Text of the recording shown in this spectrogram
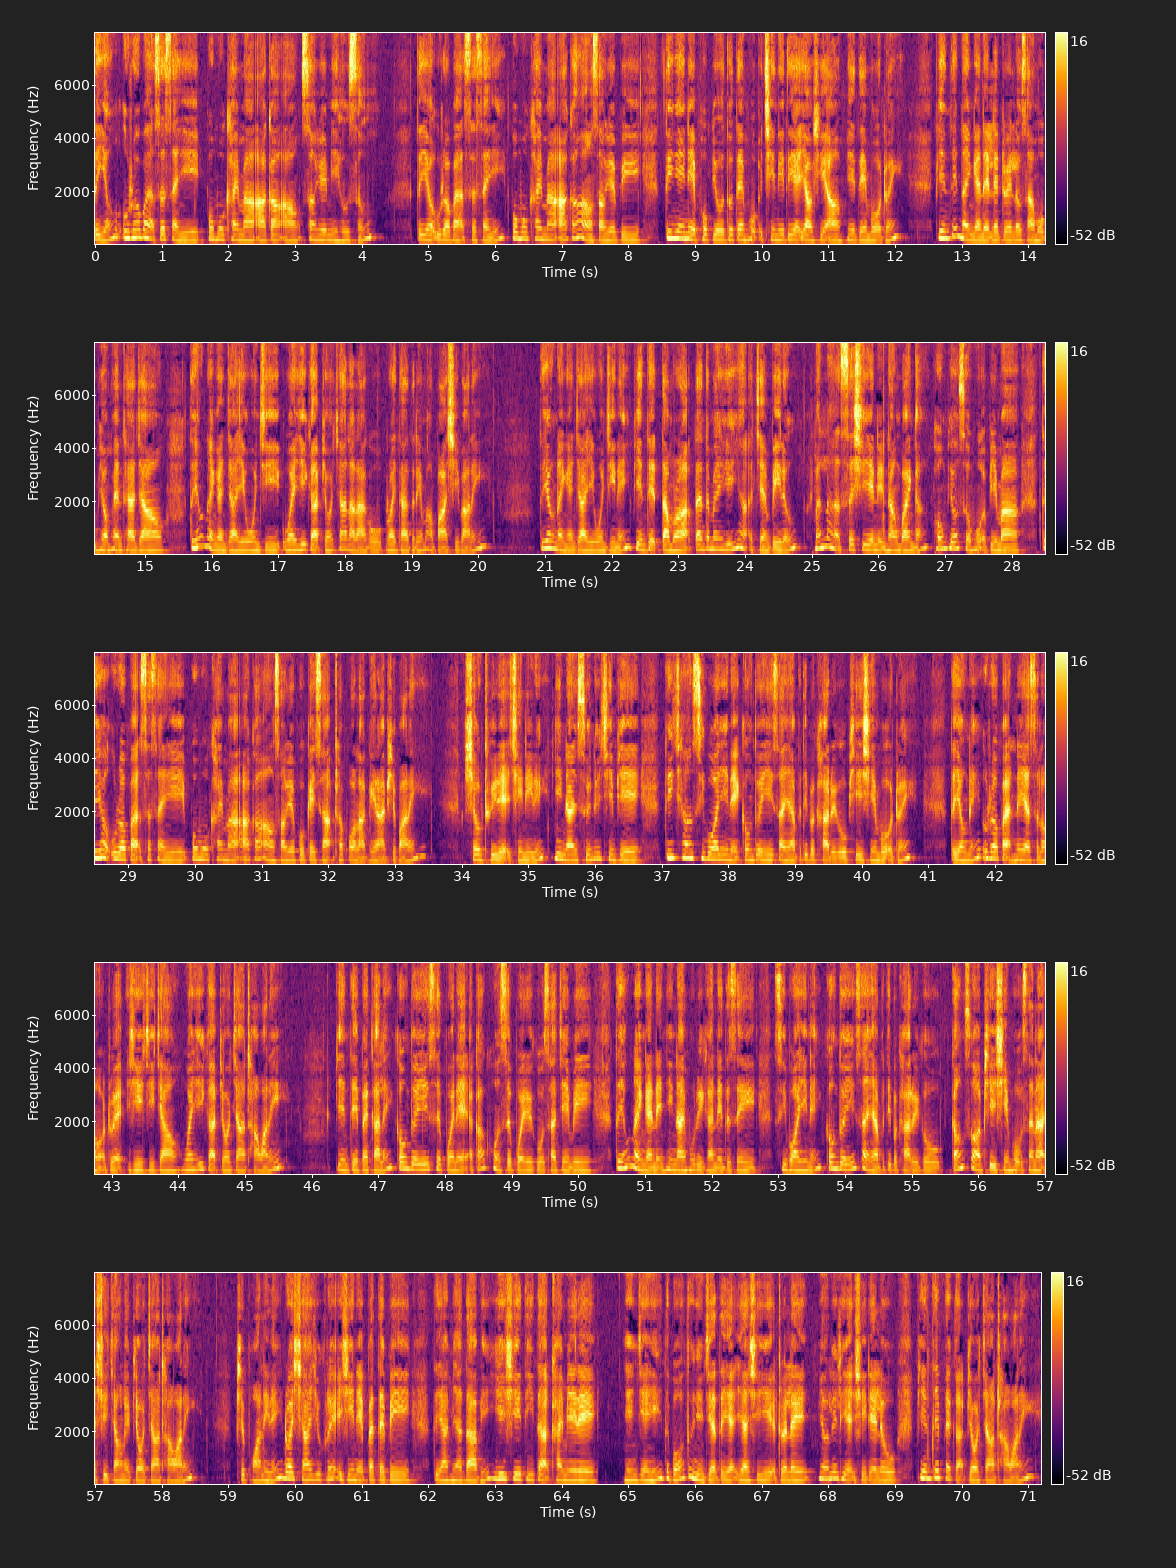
တရုတ်ဥရောပဆက်ဆံရေးပုံမခိုင်မာအားကောင်းအောင်ဆောင်ရွက်မည်ဟုဆိုတရုတ်ဥရောပဆက်ဆံရေးပုံမခိုင်မာအားကောင်းအောင်ဆောင်ရွက်ပြီးတည်ငြိမ်တဲ့ဖွံ့ဖြိုးတိုးတက်မှုအခြေအနေတရရောက်ရှိအောင်မြင့်တင်ဖို့အတွက်ပြင်သစ်နိုင်ငံနဲ့လက်တွဲလှုပ်ဆောင်မှုမျှော်မှန်းထားကြောင်းတရုတ်နိုင်ငံသားရေးဝန်ကြီးဝမ်ယီကပြောကြားလာတာကိုရိုက်တာသတင်းမှာပါရှိပါတယ်။ တရုတ်နိုင်ငံသားရေးဝန်ကြီးနဲ့ပြင်သစ်တမရတန်တမန်ရေးရအကြံပေးတို့မတ်လ18ရက်နေ့နောက်ပိုင်းကဖုံးပြောဆိုမှုအပြင်မှာတရုတ်ဥရောပဆက်ဆံရေးပုံမခိုင်မာအားကောင်းအောင်ဆောင်ရွက်ဖို့ကိစ္စထွက်ပေါ်လာခဲ့တာဖြစ်ပါတယ်။ရှုပ်ထွေးတဲ့အခြေအနေတွေညှိနှိုင်းဆွေးနွေးခြင်းဖြင့်တီးချောင်းစီးပွားရေးနဲ့ကုန်သွယ်ရေးဆိုင်ရာပဋိပက္ခတွေကိုဖြေရှင်းဖို့အတွက်တရုတ်နဲ့ဥရောပနှစ်ရက်စလုံးအတွက်အရေးကြီးကြောင်းဝန်ကြီးကပြောကြားထားပါတယ်။ ပြင်သစ်ဘက်ကလည်းကုန်သွယ်ရေးစစ်ပွဲနဲ့အကောက်ခွန်စစ်ပွဲတွေကိုစတင်ပြီးတရုတ်နိုင်ငံနဲ့ညှိနှိုင်းမှုတွေကနေသစိစီးပွားရေးနဲ့ကုန်သွယ်ရေးဆိုင်ရာပဋိပက္ခတွေကိုကောင်းစွာဖြေရှင်းဖို့ဆန္ဒရှိကြောင်းလည်းပြောကြားထားပါတယ်။ဖြစ်ပွားနေတဲ့ရုရှားယူကရိန်းအရေးနဲ့ပတ်သက်ပြီးတရားမျှတပြီးရေရှည်တည်တခိုင်မြဲတဲ့ငင်းချင်းရေးသဘောတူညီချက်တရက်ရရှိရေးအတွက်လည်းမျှော်လင့်လျက်ရှိတယ်လို့ပြင်သစ်ဘက်ကပြောကြားထားပါတယ်။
